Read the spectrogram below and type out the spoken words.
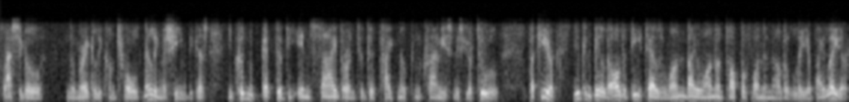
classical numerically controlled milling machine because you couldn't get to the inside or into the tight nook and crannies with your tool. But here, you can build all the details one by one on top of one another, layer by layer.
